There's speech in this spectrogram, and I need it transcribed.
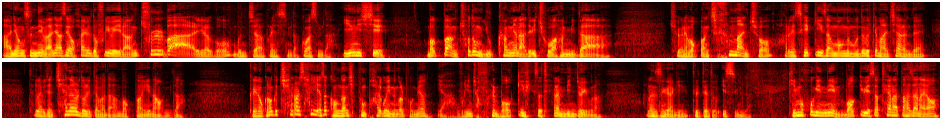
안영수님, 안녕하세요. 화요일도 프리웨이랑 출발이라고 문자 보내셨습니다. 고맙습니다. 이은희 씨, 먹방 초등 6학년 아들이 좋아합니다. 최근에 먹방 참 많죠. 하루에 3끼 이상 먹는 분도 그렇게 많지 않은데 텔레비전 채널을 돌릴 때마다 먹방이 나옵니다. 그래 놓고는 그 채널 사이에서 건강식품 팔고 있는 걸 보면 야, 우린 정말 먹기 위해서 태어난 민족이구나. 하는 생각이 들 때도 있습니다. 김호기님, 먹기 위해서 태어났다 하잖아요.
